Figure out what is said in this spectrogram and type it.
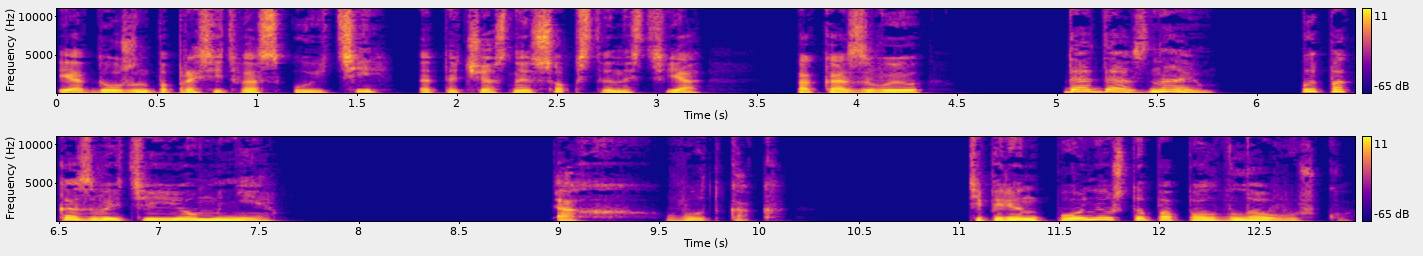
«Я должен попросить вас уйти. Это частная собственность. Я показываю...» «Да-да, знаю. Вы показываете ее мне». «Ах, вот как». Теперь он понял, что попал в ловушку.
